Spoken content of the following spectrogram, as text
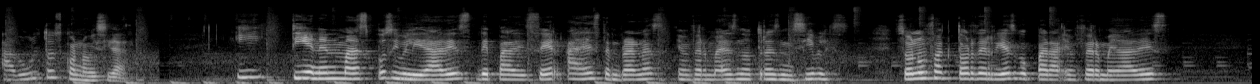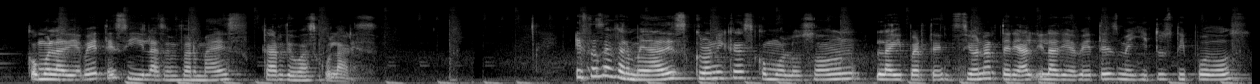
adultos con obesidad. Y tienen más posibilidades de padecer a edades tempranas enfermedades no transmisibles. Son un factor de riesgo para enfermedades como la diabetes y las enfermedades cardiovasculares. Estas enfermedades crónicas como lo son la hipertensión arterial y la diabetes mellitus tipo 2,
